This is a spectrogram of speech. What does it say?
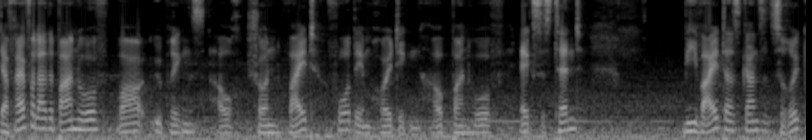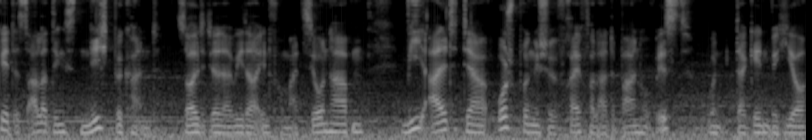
Der Freiverladebahnhof war übrigens auch schon weit vor dem heutigen Hauptbahnhof existent. Wie weit das Ganze zurückgeht, ist allerdings nicht bekannt. Solltet ihr da wieder Informationen haben, wie alt der ursprüngliche Freiverladebahnhof ist, und da gehen wir hier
